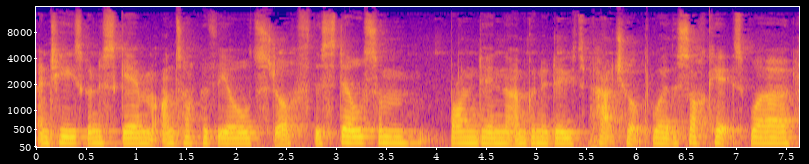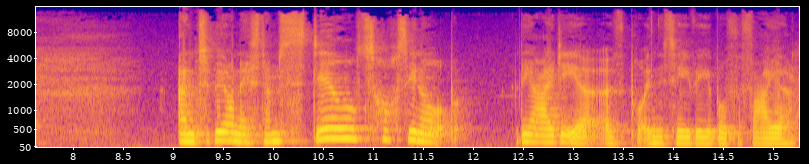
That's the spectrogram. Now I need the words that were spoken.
and he's going to skim on top of the old stuff. There's still some bonding that I'm going to do to patch up where the sockets were. And to be honest, I'm still tossing up the idea of putting the TV above the fire.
